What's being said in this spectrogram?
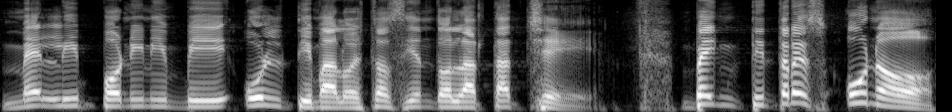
Meli Ponini B, última, lo está haciendo la Tache. 23-1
